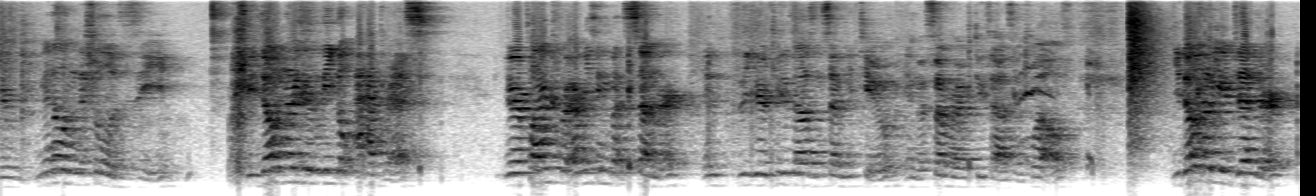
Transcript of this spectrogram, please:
Your middle initial is Z. You don't know your legal address. You're applying for everything but summer in the year 2072 in the summer of 2012. You don't know your gender.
